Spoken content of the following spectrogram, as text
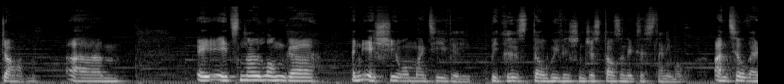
done. Um, it, it's no longer an issue on my TV because Dolby Vision just doesn't exist anymore until they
